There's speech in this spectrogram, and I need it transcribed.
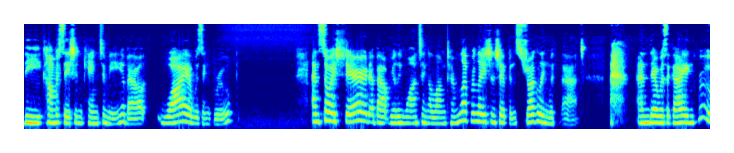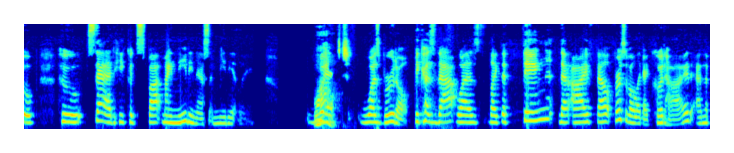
the conversation came to me about why I was in group. And so I shared about really wanting a long term love relationship and struggling with that. And there was a guy in group who said he could spot my neediness immediately, wow. which was brutal because that was like the thing that I felt, first of all, like I could hide. And the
